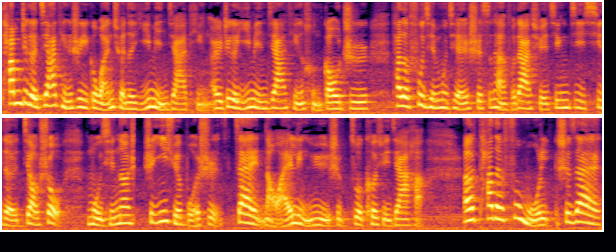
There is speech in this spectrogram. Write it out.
他们这个家庭是一个完全的移民家庭，而且这个移民家庭很高知。他的父亲目前是斯坦福大学经济系的教授，母亲呢是医学博士，在脑癌领域是做科学家哈。然后他的父母是在。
